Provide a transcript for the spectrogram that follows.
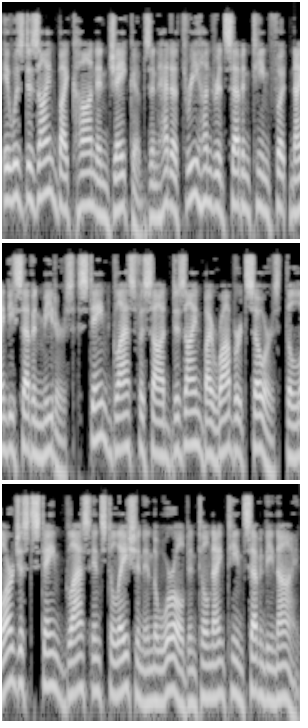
It was designed by Kahn and Jacobs and had a 317-foot (97 meters) stained glass facade designed by Robert Sowers, the largest stained glass installation in the world until 1979.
